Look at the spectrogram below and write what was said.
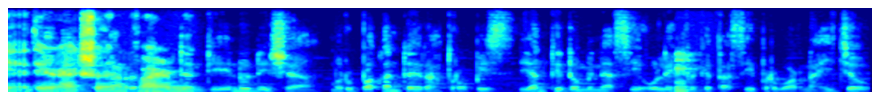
Yeah, their actual karena environment. dan di Indonesia merupakan daerah tropis yang didominasi oleh hmm. vegetasi berwarna hijau.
